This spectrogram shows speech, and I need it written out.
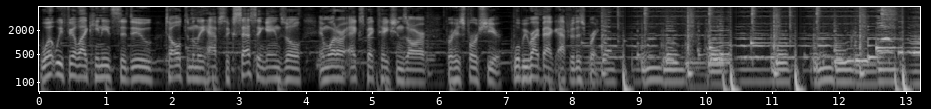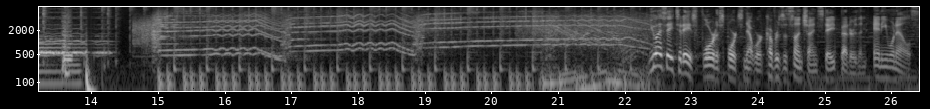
what we feel like he needs to do to ultimately have success in Gainesville, and what our expectations are for his first year. We'll be right back after this break. USA Today's Florida Sports Network covers the Sunshine State better than anyone else.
